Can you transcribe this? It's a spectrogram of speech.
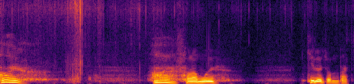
아휴, 아, 소나무에 길을 좀 받자.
